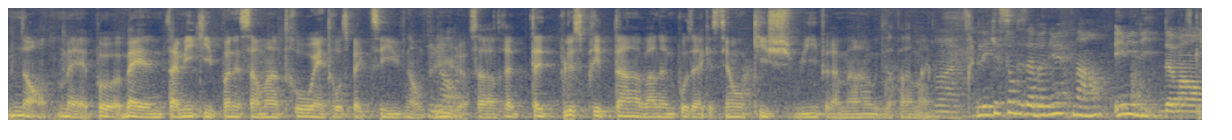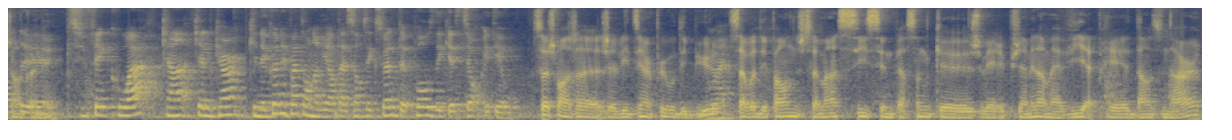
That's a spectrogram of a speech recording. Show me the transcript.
Non, mais pas. Ben, une famille qui est pas nécessairement trop introspective non plus. Là. Ça aurait peut-être plus pris de temps avant de me poser la question qui je suis vraiment ou des affaires de même. Les questions des abonnés maintenant. Émilie demande Tu fais quoi quand quelqu'un qui ne connaît pas ton orientation sexuelle te pose des questions hétéro? Ça, je pense, je, l'ai dit un peu au début. Là. Ça va dépendre justement si c'est une personne que je verrai plus jamais dans ma vie après dans une heure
